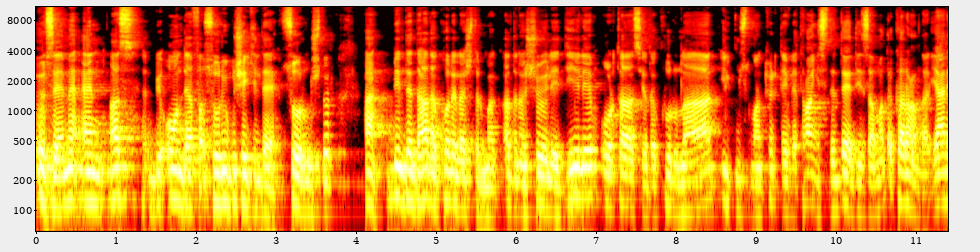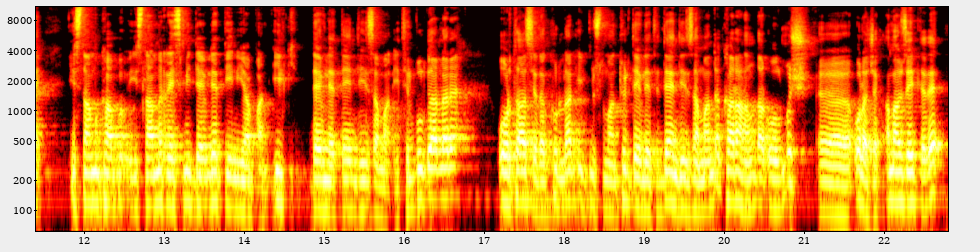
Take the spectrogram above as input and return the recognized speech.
ÖSYM en az bir 10 defa soruyu bu şekilde sormuştur. Ha, bir de daha da kolaylaştırmak adına şöyle diyelim. Orta Asya'da kurulan ilk Müslüman Türk devleti hangisidir dediği zaman da Karahanlar. Yani İslam'ı kabul, İslam'ı resmi devlet dini yapan ilk devlet dendiği zaman İtil Bulgarları, Orta Asya'da kurulan ilk Müslüman Türk devleti dendiği zaman da Karahanlılar olmuş e, olacak. Ama özellikle de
